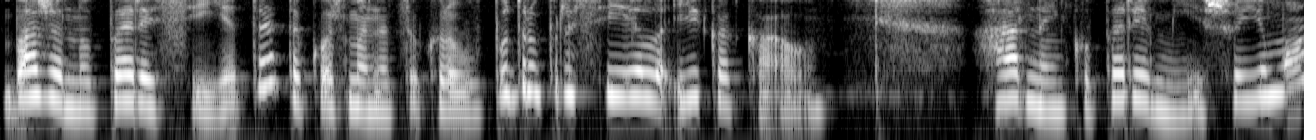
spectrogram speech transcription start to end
Бажано пересіяти, також в мене цукрову пудру просіяла і какао. Гарненько перемішуємо.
